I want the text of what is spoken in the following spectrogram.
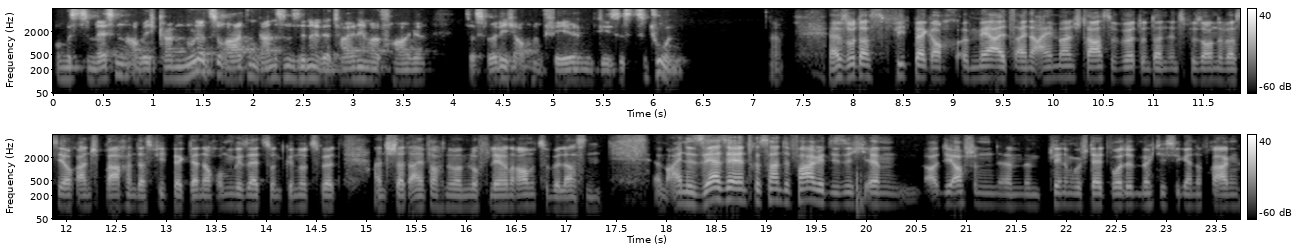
um es zu messen, aber ich kann nur dazu raten, ganz im Sinne der Teilnehmerfrage, das würde ich auch empfehlen, dieses zu tun. Ja. So dass Feedback auch äh, mehr als eine Einbahnstraße wird und dann insbesondere, was Sie auch ansprachen, dass Feedback dann auch umgesetzt und genutzt wird, anstatt einfach nur im luftleeren Raum zu belassen. Ähm, eine sehr, sehr interessante Frage, die sich, ähm, die auch schon ähm, im Plenum gestellt wurde, möchte ich Sie gerne fragen.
